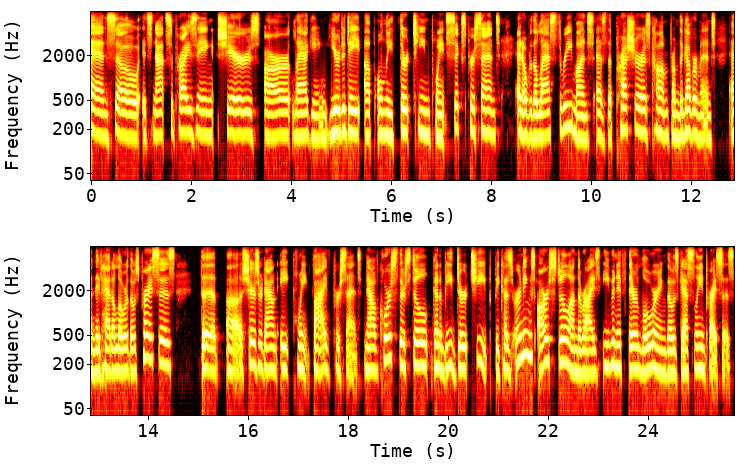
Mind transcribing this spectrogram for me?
And so it's not surprising shares are lagging year to date up only 13.6%. And over the last three months, as the pressure has come from the government and they've had to lower those prices, the uh, shares are down 8.5%. Now, of course, they're still going to be dirt cheap because earnings are still on the rise, even if they're lowering those gasoline prices.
